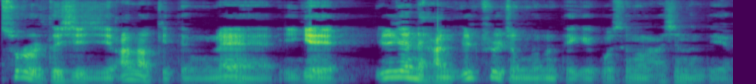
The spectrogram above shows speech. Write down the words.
술을 드시지 않았기 때문에 이게 1년에 한 일주일 정도는 되게 고생을 하시는데요.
